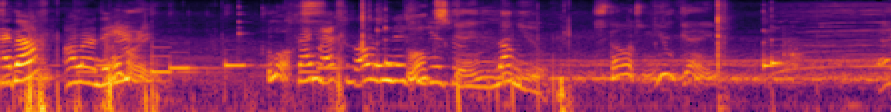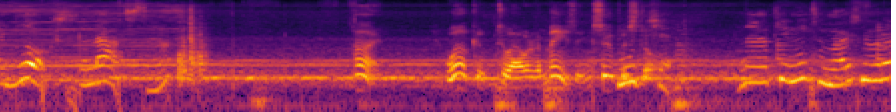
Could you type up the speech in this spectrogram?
hebben. Alle dingen. Het Blocks. lijkt me echt dat alles in deze video zo lang duurt. Start new game. Ja, blocks, de laatste. Welcome to our amazing Moet superstore. je. Dan heb je niet een muis nodig.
